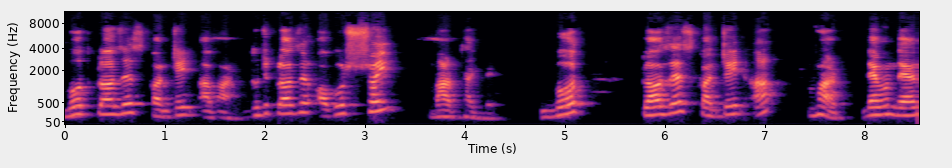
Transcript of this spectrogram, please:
both clauses contain a verb দুটি ক্লজে অবশ্যই ভার্ব থাকবে। Both clauses contain a verb যেমন then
